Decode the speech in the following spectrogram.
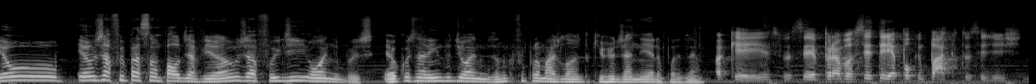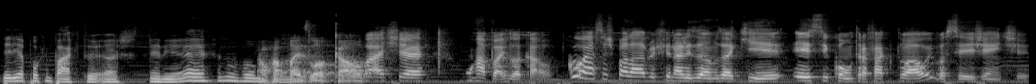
Eu, eu já fui pra São Paulo de avião, já fui de ônibus. Eu continuaria indo de ônibus. Eu nunca fui pra mais longe do que o Rio de Janeiro, por exemplo. Ok, se você, pra você teria pouco impacto, você diz. Teria pouco impacto, eu acho. Teria. É, eu não vou. É um rapaz local. Guaxa, um rapaz local. Com essas palavras finalizamos aqui esse contrafactual. E você, gente,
